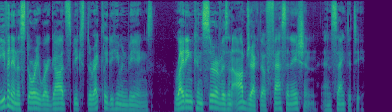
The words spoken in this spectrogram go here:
even in a story where God speaks directly to human beings, writing can serve as an object of fascination and sanctity.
